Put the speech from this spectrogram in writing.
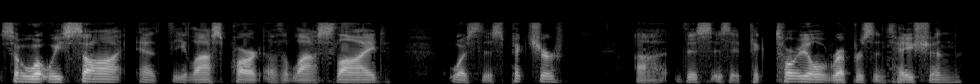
So what we saw at the last part of the last slide was this picture. Uh, this is a pictorial representation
